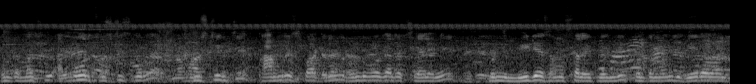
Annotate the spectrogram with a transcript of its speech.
కొంతమంది అపోహలు సృష్టిస్తారు సృష్టించి కాంగ్రెస్ పార్టీని రెండు వర్గాలు చేయాలని కొన్ని మీడియా సంస్థలు అయిపోయింది కొంతమంది వేరే వాళ్ళు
